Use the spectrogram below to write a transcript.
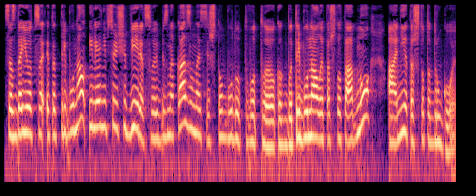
создается этот трибунал, или они все еще верят в свою безнаказанность, и что будут, вот, э, как бы, трибунал это что-то одно, а они это что-то другое?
